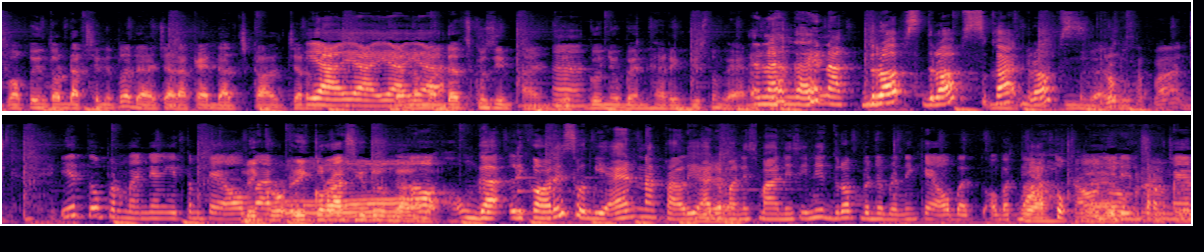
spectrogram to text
waktu introduction itu ada acara kayak Dutch culture Iya, iya, iya, dan iya. nama Dutch cuisine anjir Hah. gue nyobain herring fish tuh gak enak Enak nggak enak? Drops, drops, suka drops. Enggak Drop tuh. apaan? Itu permen yang hitam kayak obat. Licor- Licoras gitu enggak Oh, enggak, likoris lebih enak kali. Iya. Ada manis-manis. Ini drop bener-bener kayak obat obat Wah, batuk dong, pernah permen.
